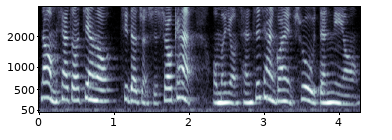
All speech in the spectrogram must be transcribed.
那我们下周见喽！记得准时收看，我们永诚资产管理处等你哦。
